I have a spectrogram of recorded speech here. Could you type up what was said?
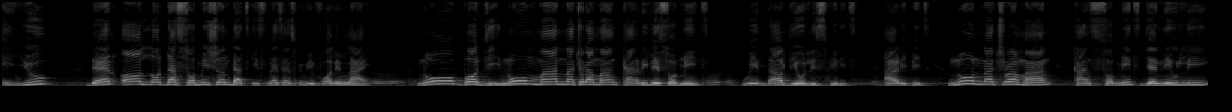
in you, then all other submission that is necessary will fall in line. Nobody, no man, natural man can really submit without the Holy Spirit. I repeat, no natural man can submit genuinely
